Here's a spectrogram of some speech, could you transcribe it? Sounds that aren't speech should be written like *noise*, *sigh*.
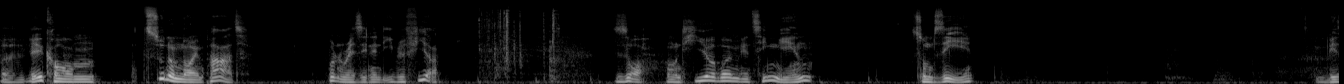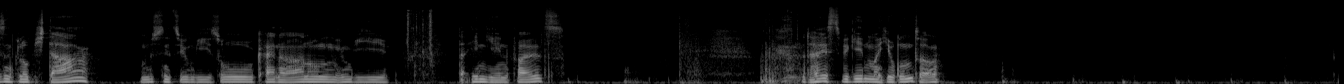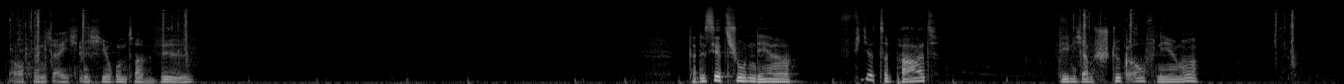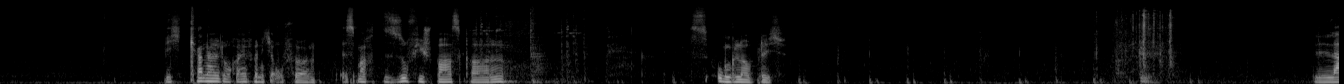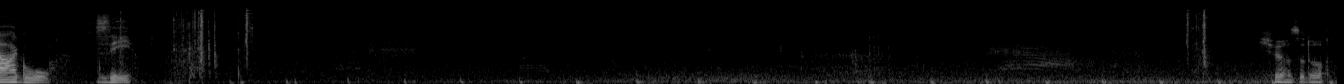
Willkommen zu einem neuen Part von Resident Evil 4. So, und hier wollen wir jetzt hingehen zum See. Wir sind, glaube ich, da. Wir müssen jetzt irgendwie so, keine Ahnung, irgendwie dahin jedenfalls. Das heißt, wir gehen mal hier runter. Auch wenn ich eigentlich nicht hier runter will. Das ist jetzt schon der vierte Part, den ich am Stück aufnehme. Ich kann halt auch einfach nicht aufhören. Es macht so viel Spaß gerade. Ist unglaublich. Lago See. Ich höre sie doch.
